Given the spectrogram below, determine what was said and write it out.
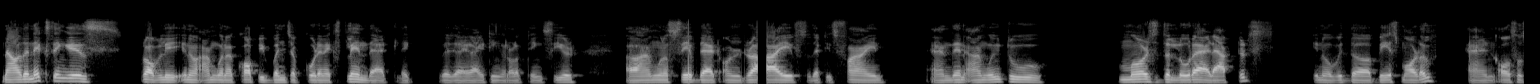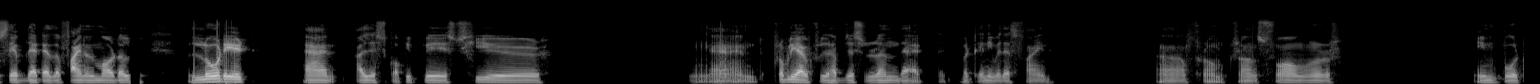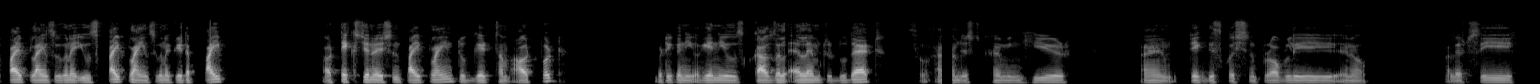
Now the next thing is probably you know I'm gonna copy a bunch of code and explain that like where I'm writing a lot of things here. Uh, I'm gonna save that on drive, so that is fine. And then I'm going to merge the LoRa adapters, you know, with the base model, and also save that as a final model. Load it, and I'll just copy paste here and probably I should have just run that but anyway that's fine uh, from transformer import pipelines we're going to use pipelines we're going to create a pipe a text generation pipeline to get some output. But you can again use causal LM to do that. So I'm just coming here and take this question probably, you know, let's see.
